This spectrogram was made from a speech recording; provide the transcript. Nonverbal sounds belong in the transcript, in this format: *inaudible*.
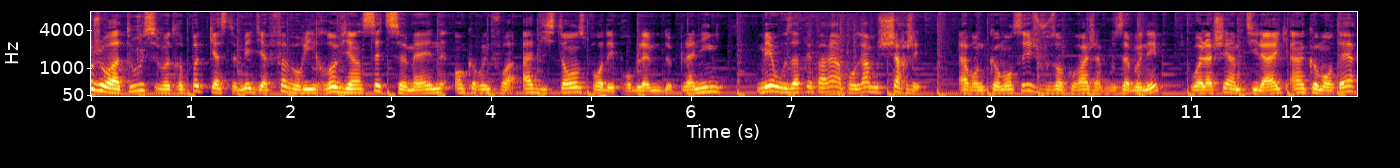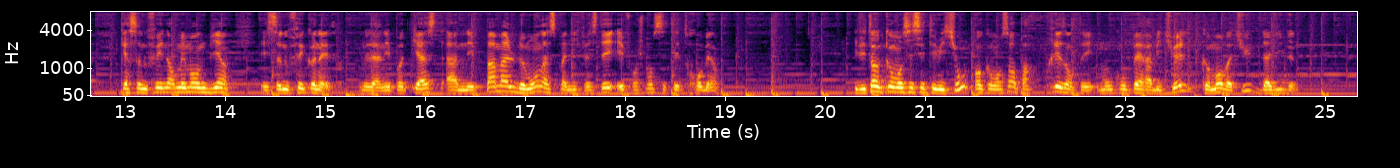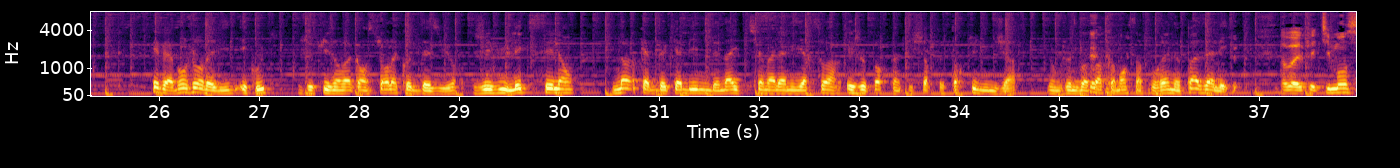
Bonjour à tous, votre podcast média favori revient cette semaine, encore une fois à distance pour des problèmes de planning, mais on vous a préparé un programme chargé. Avant de commencer, je vous encourage à vous abonner ou à lâcher un petit like, un commentaire, car ça nous fait énormément de bien et ça nous fait connaître. Le dernier podcast a amené pas mal de monde à se manifester et franchement c'était trop bien. Il est temps de commencer cette émission en commençant par présenter mon compère habituel. Comment vas-tu, David? Eh bien bonjour David, écoute, je suis en vacances sur la côte d'Azur. J'ai vu l'excellent Knock at the Cabin de Night Shyamalan hier soir et je porte un t-shirt Tortue Ninja. Donc je ne vois pas *laughs* comment ça pourrait ne pas aller. Ah bah effectivement,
